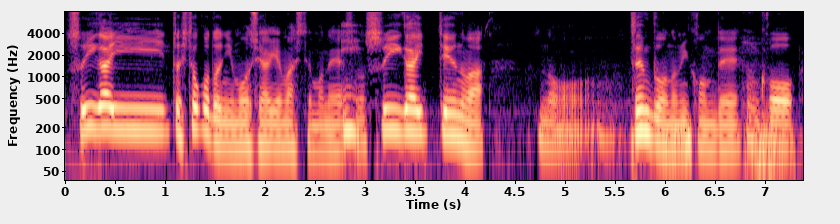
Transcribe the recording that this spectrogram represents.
水害と一言に申し上げましてもね、ええ。その水害っていうのはあの全部を飲み込んで、うん。こう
